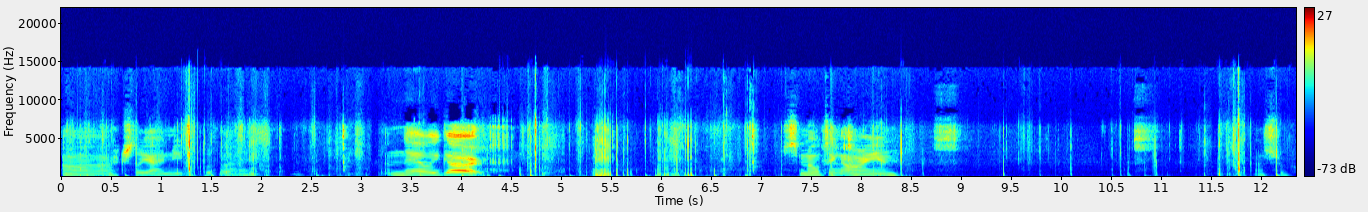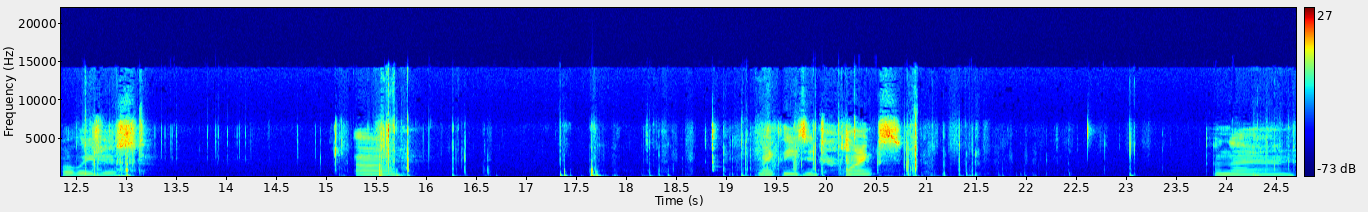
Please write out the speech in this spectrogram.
Uh, actually, I need to put that in. And there we go. Smelting iron. I should probably just um, make these into planks. And then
